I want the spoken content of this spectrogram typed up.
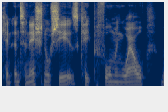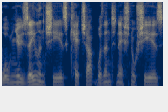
Can international shares keep performing well? Will New Zealand shares catch up with international shares?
